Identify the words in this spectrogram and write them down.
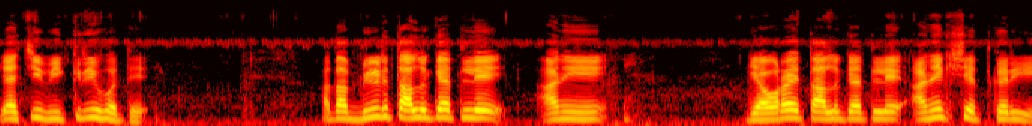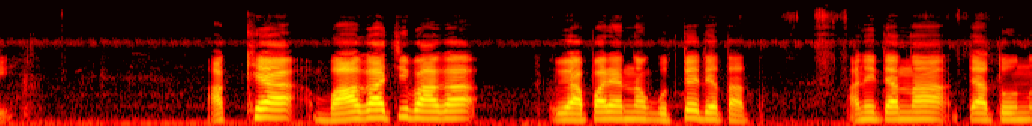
याची विक्री होते. आता बीड तालुक्यातले आणि गेवराई तालुक्यातले अनेक शेतकरी अख्ख्या बागाची बागा व्यापाऱ्यांना गुत्ते देतात आणि त्यांना त्यातून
